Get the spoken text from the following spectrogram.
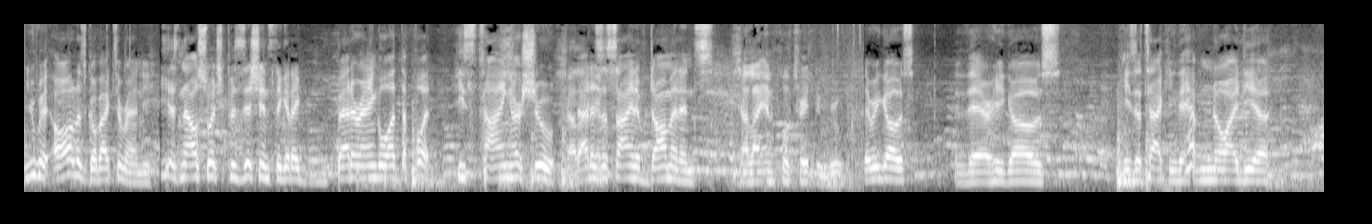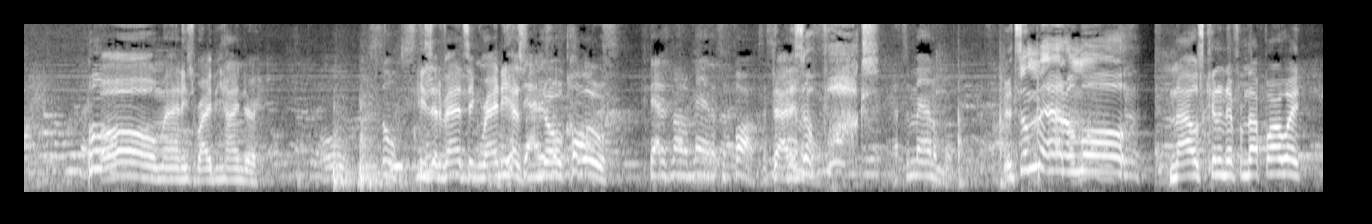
You hit. Oh, let's go back to Randy. He has now switched positions to get a better angle at the foot. He's tying her shoe. That is a sign of dominance. Shall I infiltrate the group? There he goes. There he goes. He's attacking. They have no idea. Oh man, he's right behind her. Oh, so He's advancing. Randy has That is no clue. That is not a man. That's a fox. That's That an is a animal. fox. That's a manimal. It's a manimal. Nile's killing it from that far away.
